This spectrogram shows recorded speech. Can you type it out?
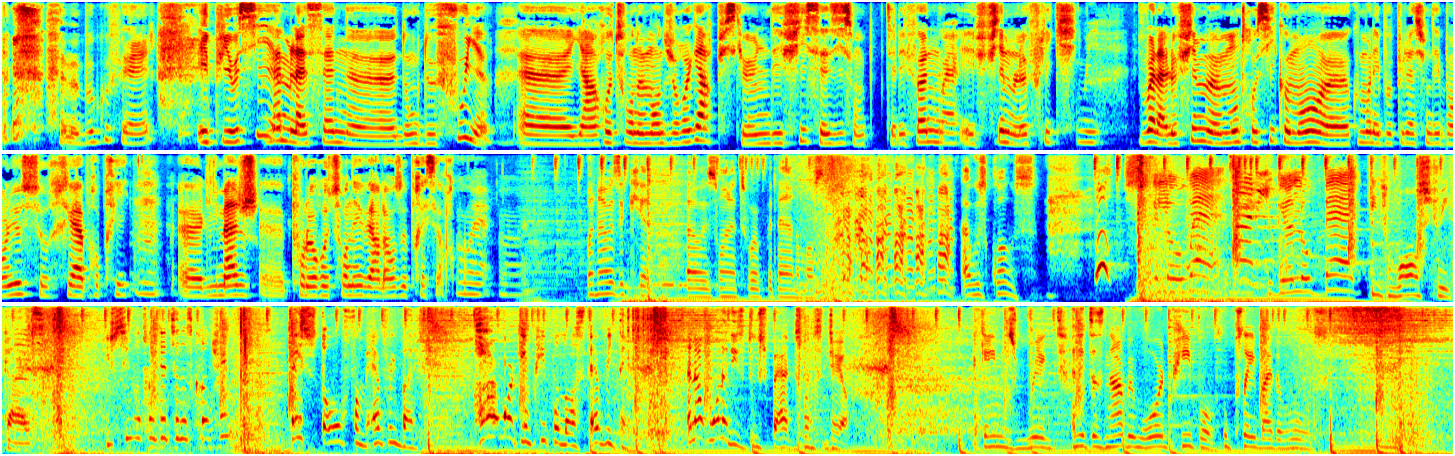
Elle m'a beaucoup fait rire. Et puis aussi, même la scène euh, donc de fouille, il y a un retournement du regard puisque une des filles saisit son téléphone et filme le flic. Oui. Voilà, le film montre aussi comment, euh, comment les populations des banlieues se réapproprient mm. euh, l'image euh, pour le retourner vers leurs oppresseurs. Quoi. Ouais, ouais. When I was a kid, I always wanted to work with animals. I was close. These Wall Street guys. You see what they did to this country? They stole from everybody. Hardworking people lost everything. And not one of these douchebags went to jail. The game is rigged, and it does not reward people who play by the rules.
